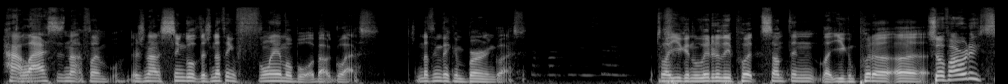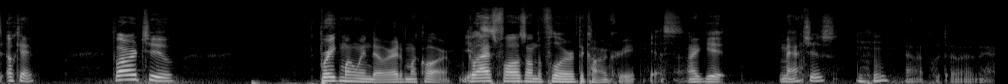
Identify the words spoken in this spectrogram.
How? Glass is not flammable. There's not a single. There's nothing flammable about glass. There's nothing that can burn in glass. That's why you can literally put something like you can put a, a So if I were to, okay, if I were to break my window right of my car, Yes. glass falls on the floor of the concrete. yes. I get matches hmm and I put that on there.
